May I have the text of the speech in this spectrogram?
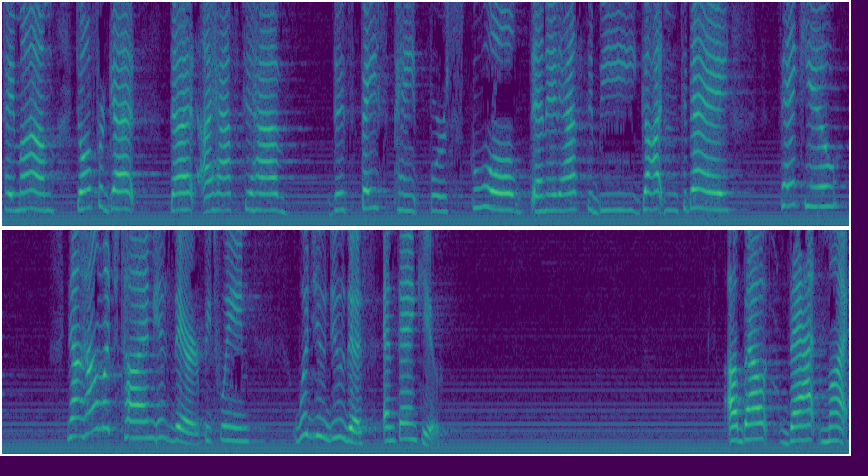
Hey, mom, don't forget that I have to have this face paint for school and it has to be gotten today. Thank you. Now, how much time is there between would you do this and thank you? About that much.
